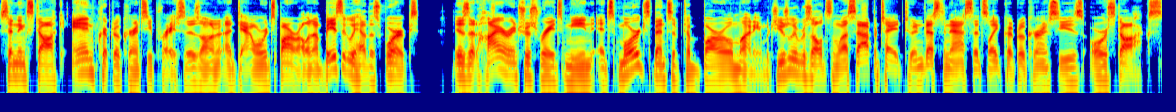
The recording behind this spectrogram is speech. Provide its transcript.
sending stock and cryptocurrency prices on a downward spiral. Now, basically, how this works is that higher interest rates mean it's more expensive to borrow money, which usually results in less appetite to invest in assets like cryptocurrencies or stocks.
